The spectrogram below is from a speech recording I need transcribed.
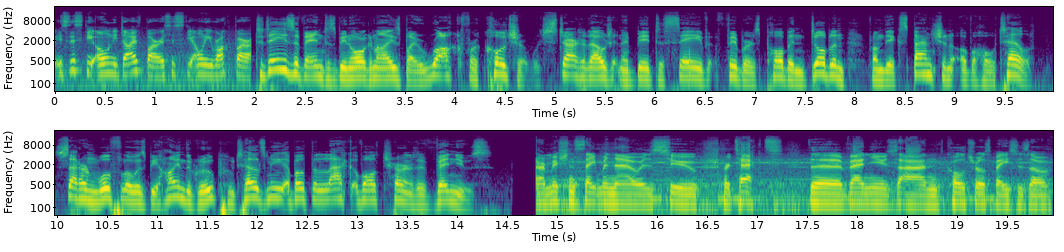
is this the only dive bar? Is this the only rock bar? Today's event has been organised by Rock for Culture, which started out in a bid to save Fibbers pub in Dublin from the expansion of a hotel. Saturn Wolflow is behind the group, who tells me about the lack of alternative venues. Our mission statement now is to protect the venues and cultural spaces of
